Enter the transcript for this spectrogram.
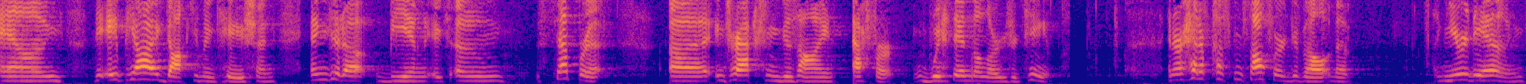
And the API documentation ended up being its own separate uh, interaction design effort within the larger team. And our head of custom software development, near the end,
